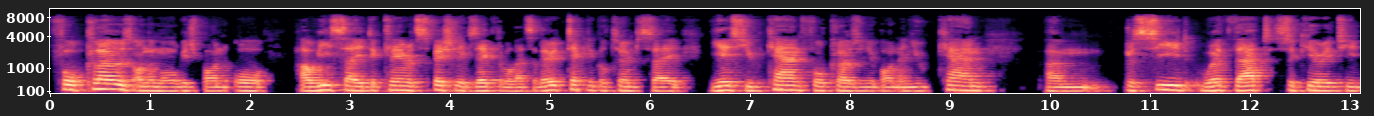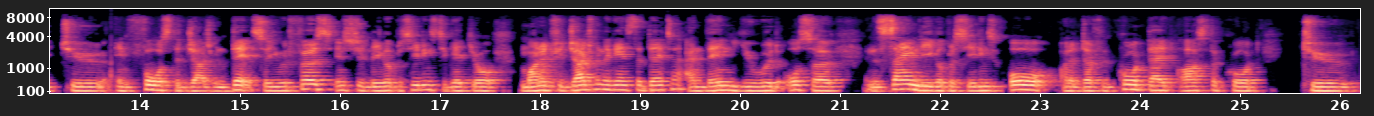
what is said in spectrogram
foreclose on the mortgage bond or how we say declare it specially executable. That's a very technical term to say, yes, you can foreclose on your bond and you can um, proceed with that security to enforce the judgment debt. So you would first institute legal proceedings to get your monetary judgment against the debtor, and then you would also, in the same legal proceedings or on a different court date, ask the court to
